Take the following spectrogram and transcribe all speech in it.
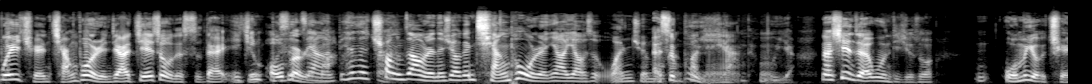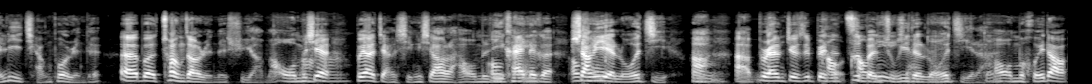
威权强迫人家接受的时代已经 over 了。他是创造人的需要跟强迫人要要是完全不是不一样的，不一样。那现在问题就是说。我们有权利强迫人的，呃，不创造人的需要嘛？我们现在不要讲行销了哈，我们离开那个商业逻辑啊啊，不然就是变成资本主义的逻辑了。好，我们回到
